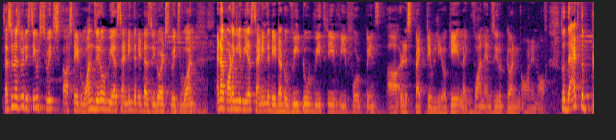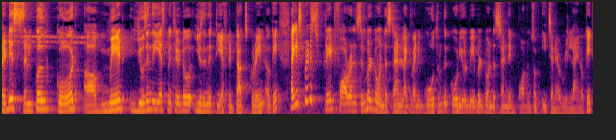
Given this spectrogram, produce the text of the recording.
So as soon as we received switch uh, state 1 0 we are sending the data 0 at switch 1 and accordingly we are sending the data to v2 v3 v4 pins uh, respectively okay? Like 1 and 0 turn on and off. So that's the pretty simple code uh, made using the esp32 using the tft touchscreen okay? Like it's pretty straightforward and simple to understand like when you go through the code you'll be able to understand the importance of each and every line okay?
